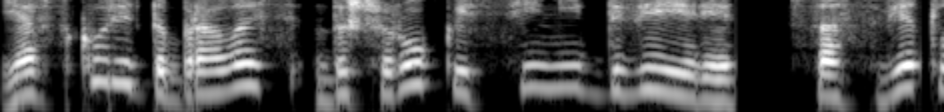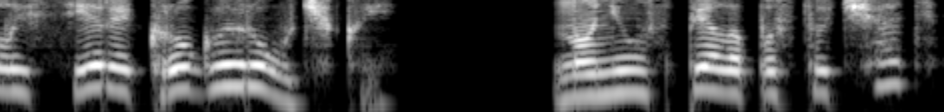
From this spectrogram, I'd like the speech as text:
я вскоре добралась до широкой синей двери со светлой серой круглой ручкой. Но не успела постучать,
